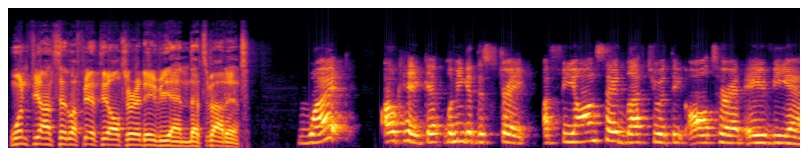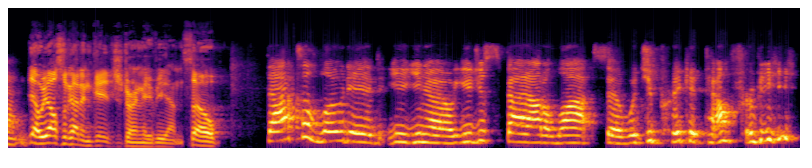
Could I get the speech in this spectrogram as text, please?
One fiance left me at the altar at AVN. That's about it. What? Okay, get let me get this straight. A fiance left you at the altar at AVN. Yeah, we also got engaged during AVN. So that's a loaded. You, you know, you just spat out a lot. So would you break it down for me?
